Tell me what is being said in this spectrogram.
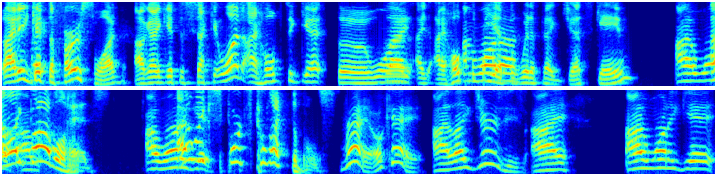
I didn't get the first one. I gotta get the second one. I hope to get the one. Like, I, I hope I to be at the Winnipeg Jets game. I want. I like I, bobbleheads. I want I to like sports collectibles. right. Okay, I like jerseys. I I want to get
